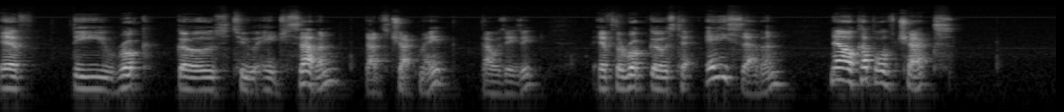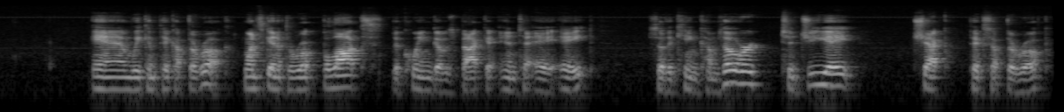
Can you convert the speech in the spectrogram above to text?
If the rook goes to h7, that's checkmate. That was easy. If the rook goes to a7, now a couple of checks, and we can pick up the rook. Once again, if the rook blocks, the queen goes back into a8, so the king comes over to g8, check, picks up the rook,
